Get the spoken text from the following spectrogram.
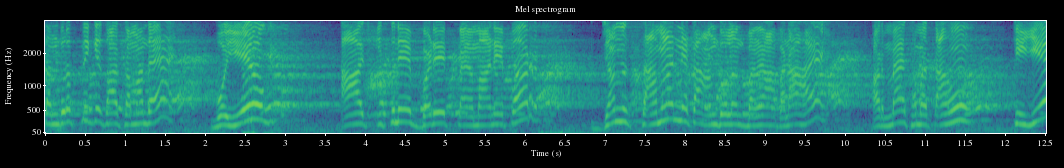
तंदुरुस्ती के साथ संबंध है, वो ये योग आज इतने बड़े पैमाने पर जन सामान्य का आंदोलन बना बना है, और मैं समझता हूँ कि ये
